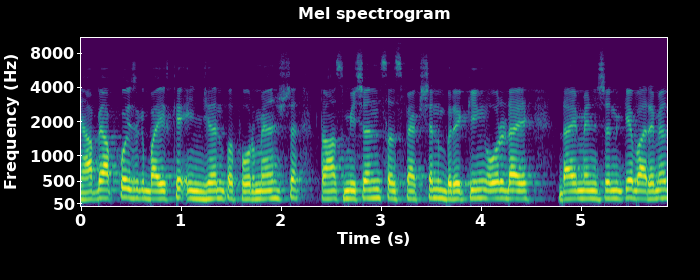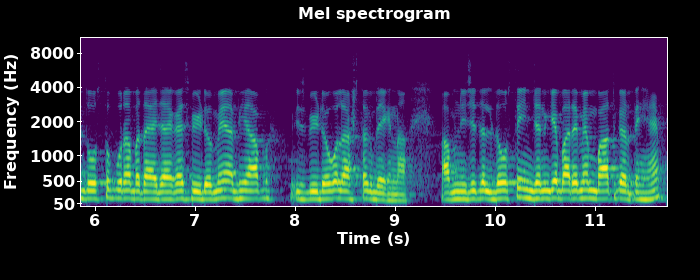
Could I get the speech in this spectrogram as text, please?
यहाँ पे आपको इस बाइक के engine performance transmission suspension braking और डाई डायमेंशन के बारे में दोस्तों पूरा बताया जाएगा इस वीडियो में। अभी आप इस वीडियो को लास्ट तक देखना। आप नीचे चल दोस्तों इंजन के बारे में हम बात करते हैं।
